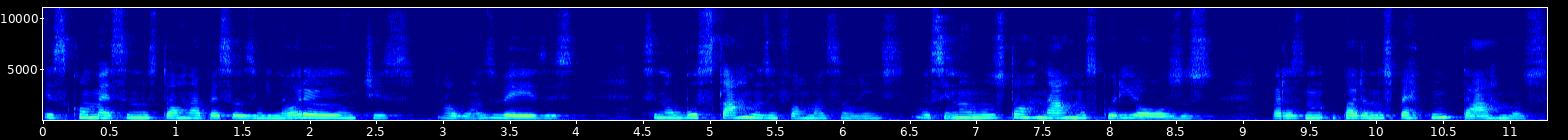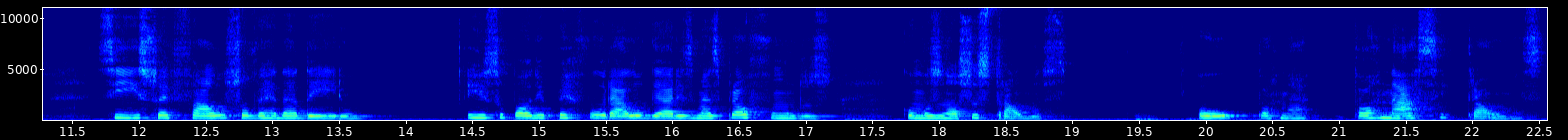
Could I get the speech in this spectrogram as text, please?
Isso começa a nos tornar pessoas ignorantes, algumas vezes, se não buscarmos informações, se não nos tornarmos curiosos para, para nos perguntarmos se isso é falso ou verdadeiro. Isso pode perfurar lugares mais profundos, como os nossos traumas ou tornar, tornar-se traumas.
